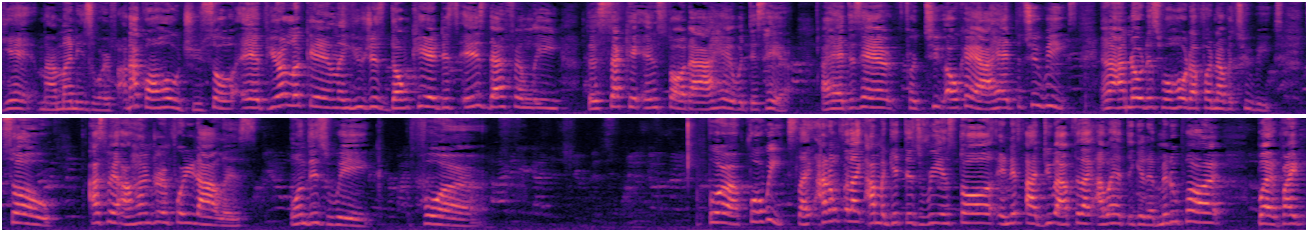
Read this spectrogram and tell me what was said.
get my money's worth. I'm not gonna hold you. So if you're looking like you just don't care, this is definitely the second install that I had with this hair. I had this hair for two, okay, I had the two weeks, and I know this will hold up for another two weeks. So I spent $140 on this wig for for four weeks. Like I don't feel like I'm gonna get this reinstalled, and if I do, I feel like I would have to get a middle part. But right,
